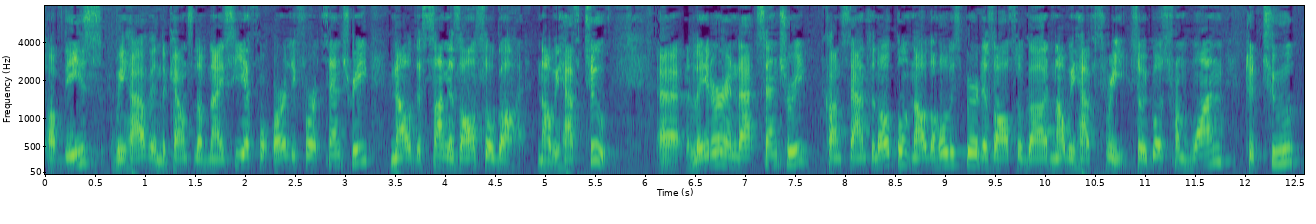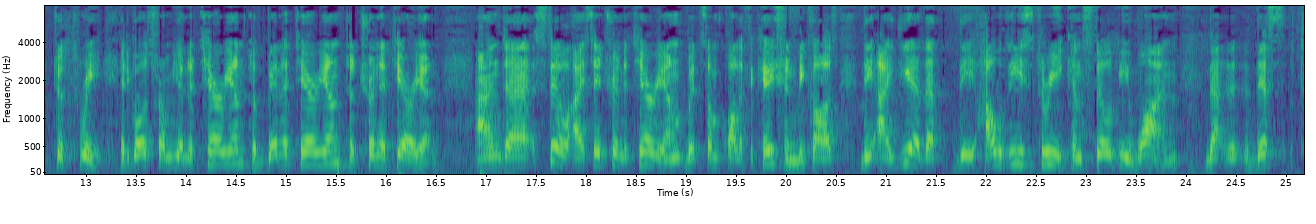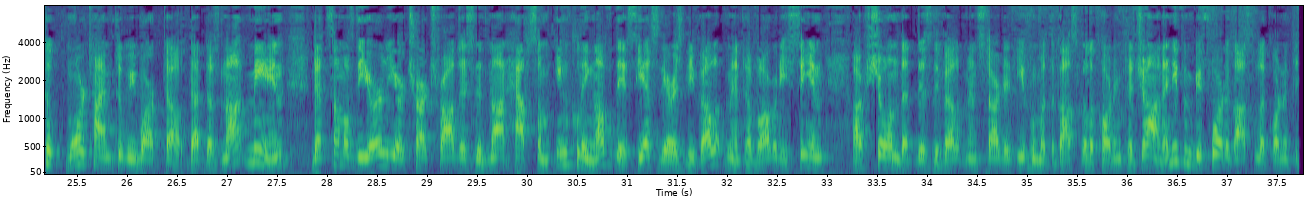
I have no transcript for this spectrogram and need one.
of these we have in the Council of Nicaea, for early 4th century. Now the Son is also God. Now we have two. Uh, later in that century, Constantinople, now the Holy Spirit is also God, now we have three. So it goes from one to two to three. It goes from Unitarian to Binitarian to Trinitarian. And uh, still, I say Trinitarian with some qualification because the idea that the, how these three can still be one, that this took more time to be worked out. That does not mean that some of the earlier church fathers did not have some inkling of this. Yes, there is development. I've already seen, I've shown that this development started even with the Gospel according to John, and even before the Gospel according to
